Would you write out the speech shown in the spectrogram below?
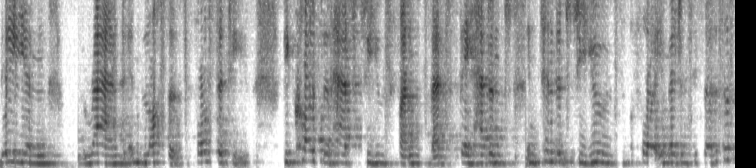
billion rand in losses for cities because they've had to use funds that they hadn't intended to use for emergency services.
